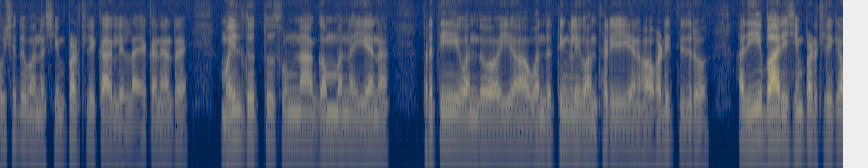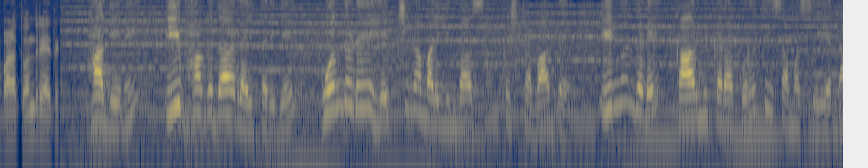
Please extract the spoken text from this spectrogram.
ಔಷಧವನ್ನು ಸಿಂಪಡಿಸ್ಲಿಕ್ಕಾಗಲಿಲ್ಲ. ಯಾಕಂದರೆ ಮೈಲ್ದೊತ್ತು ಸುಣ್ಣ ಗಮ್ಮನ್ನು ಏನು ಪ್ರತಿ ಒಂದು ಒಂದು ತಿಂಗಳಿಗೆ ಒಂದು ಸರಿ ಏನು ಹೊಡಿತಿದ್ರು, ಅದು ಈ ಬಾರಿ ಸಿಂಪಡಿಸ್ಲಿಕ್ಕೆ ಭಾಳ ತೊಂದರೆ ಇದೆ ಹಾಗೇನೆ ಈ ಭಾಗದ ರೈತರಿಗೆ ಒಂದೆಡೆ ಹೆಚ್ಚಿನ ಮಳೆಯಿಂದ ಸಂಕಷ್ಟವಾದರೆ ಇನ್ನೊಂದೆಡೆ ಕಾರ್ಮಿಕರ ಕೊರತೆ ಸಮಸ್ಯೆಯನ್ನ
